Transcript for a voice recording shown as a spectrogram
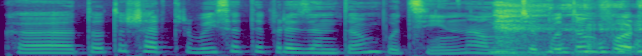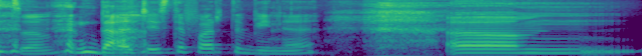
că totuși ar trebui să te prezentăm puțin. Am început în forță, da. ceea ce este foarte bine. Um,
